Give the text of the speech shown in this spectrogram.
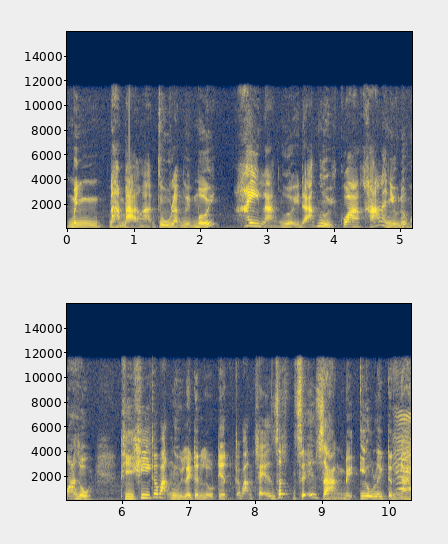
mình đảm bảo là dù là người mới hay là người đã ngửi qua khá là nhiều nước hoa rồi, thì khi các bạn ngửi Layton đầu tiên, các bạn sẽ rất dễ dàng để yêu Layton ngay.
